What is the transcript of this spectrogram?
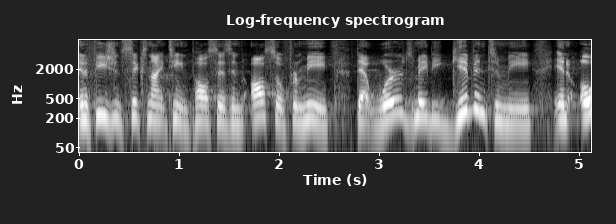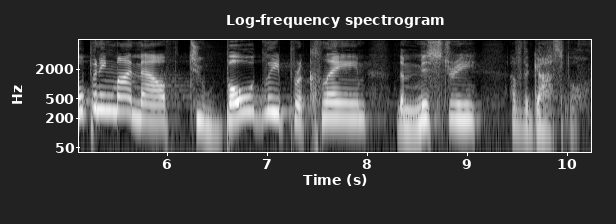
In Ephesians 6:19, Paul says, "And also for me, that words may be given to me in opening my mouth to boldly proclaim the mystery of the gospel."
